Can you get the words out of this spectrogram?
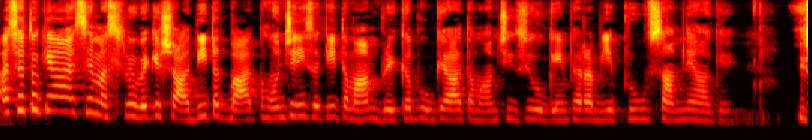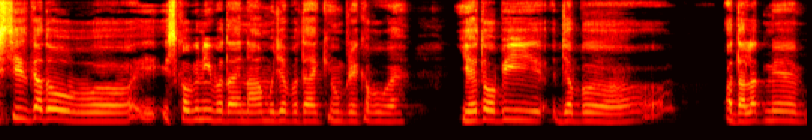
अच्छा तो क्या ऐसे मसले हुए कि शादी तक बात पहुँच ही नहीं सकी तमाम ब्रेकअप हो गया तमाम चीज़ें हो गई फिर अब ये प्रूफ सामने आ गए? इस चीज़ का तो इसको भी नहीं पता है ना मुझे पता है क्यों ब्रेकअप हुआ है। ये तो अभी जब अदालत में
